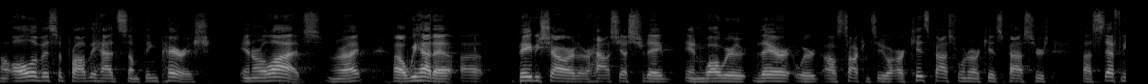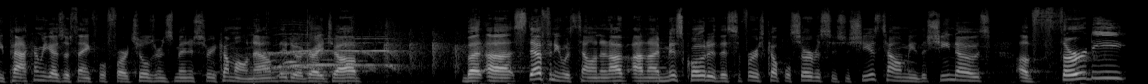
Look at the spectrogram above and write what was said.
Uh, all of us have probably had something perish in our lives. All right, uh, we had a, a, baby shower at our house yesterday, and while we were there, we were, I was talking to our kids pastor, one of our kids pastors, uh, Stephanie Pack. How many of you guys are thankful for our children's ministry? Come on now, they do a great job. But uh, Stephanie was telling, and, and I misquoted this the first couple services. She is telling me that she knows of 30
